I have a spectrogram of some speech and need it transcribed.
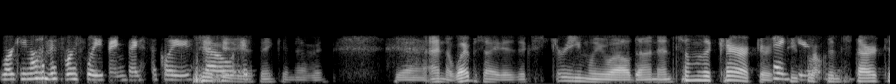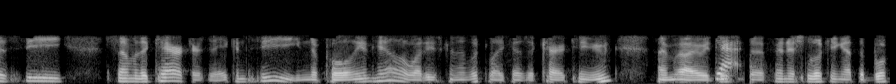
working on this, we're sleeping basically. So You're thinking of it. Yeah, and the website is extremely well done, and some of the characters Thank people you. can start to see some of the characters. They can see Napoleon Hill, what he's going to look like as a cartoon. I'm, I yeah. just uh, finished looking at the book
